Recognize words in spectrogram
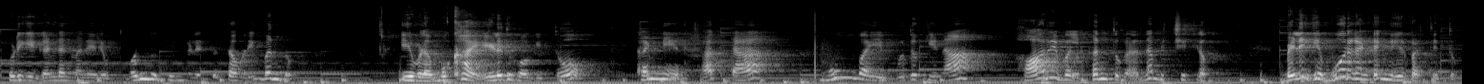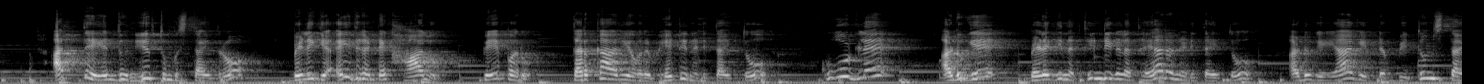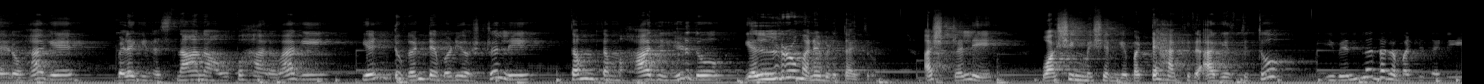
ಹುಡುಗಿ ಗಂಡನ ಮನೆಯಲ್ಲಿ ಒಂದು ತಿಂಗಳಿದ್ದು ತವರಿಗೆ ಬಂದು. ಇವಳ ಮುಖ ಇಳಿದು ಹೋಗಿತ್ತು. ಕಣ್ಣೀರು ಹಾಕ್ತಾ ಮುಂಬೈ ಬದುಕಿನ ಹಾರಿಬಲ್ ಕಂತುಗಳನ್ನು ಬಿಚ್ಚಿಟ್ಲು. ಬೆಳಿಗ್ಗೆ ಮೂರು ಗಂಟೆಗೆ ನೀರು ಬರ್ತಿತ್ತು. ಅತ್ತೆ ಎದ್ದು ನೀರು ತುಂಬಿಸ್ತಾ ಇದ್ರು. ಬೆಳಿಗ್ಗೆ ಐದು ಗಂಟೆಗೆ ಹಾಲು, ಪೇಪರು ತರಕಾರಿಯವರ ಭೇಟಿ ನಡೀತಾ ಇತ್ತು. ಕೂಡಲೇ ಅಡುಗೆ, ಬೆಳಗಿನ ತಿಂಡಿಗಳ ತಯಾರ ನಡೀತಾ ಇತ್ತು. ಅಡುಗೆಯಾಗಿ ಡಬ್ಬಿ ತುಂಬಿಸ್ತಾ ಇರೋ ಹಾಗೆ ಬೆಳಗಿನ ಸ್ನಾನ, ಉಪಹಾರವಾಗಿ ಎಂಟು ಗಂಟೆ ಬಡಿಯೋಷ್ಟರಲ್ಲಿ ತಮ್ಮ ತಮ್ಮ ಹಾದಿ ಹಿಡಿದು ಎಲ್ಲರೂ ಮನೆ ಬಿಡ್ತಾ ಇದ್ರು. ಅಷ್ಟರಲ್ಲಿ ವಾಷಿಂಗ್ ಮಿಷಿನ್ಗೆ ಬಟ್ಟೆ ಹಾಕಿದ ಆಗಿರ್ತಿತ್ತು. ಇವೆಲ್ಲದರ ಮಧ್ಯದಲ್ಲಿ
